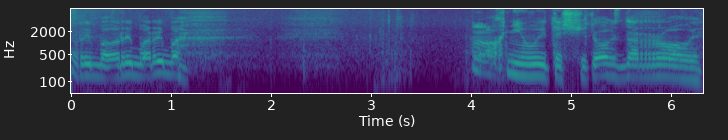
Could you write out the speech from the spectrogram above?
Рыба, рыба, рыба. Ох, не вытащить, ох, здоровый.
